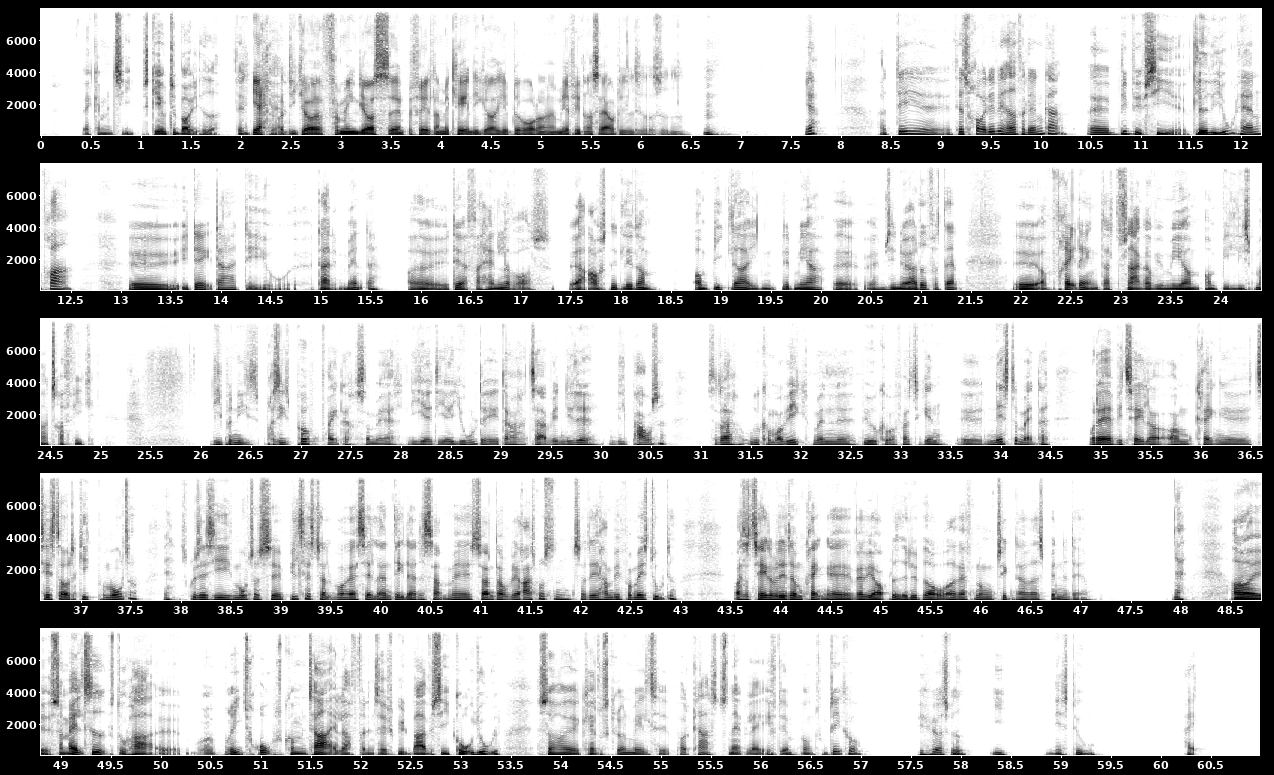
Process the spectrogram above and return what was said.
hvad kan man sige, skæve tilbøjeligheder. Den, ja, kan. og de kan formentlig også anbefale dig mekanikere og hjælpe dig, hvor der er med at finde reservedele og så videre. Mm. Ja, og det, øh, det tror jeg var det, vi havde for denne gang. Øh, vi vil sige glædelig jul herindefra. Øh, I dag der er det jo der er det mandag, og derfor handler vores afsnit lidt om, om biler i den lidt mere øh, hvad man sige, nørdede forstand. Øh, og fredagen, der snakker vi jo mere om, om bilisme og trafik lige præcis, præcis på fredag, som er lige her de her juledage, der tager vi en lille, en lille pause. Så der udkommer vi ikke, men øh, vi udkommer først igen øh, næste mandag, hvor der er, vi taler omkring øh, testår, der gik på motor. Ja. Skulle jeg sige Motors øh, biltesthold, hvor jeg selv er en del af det sammen med Søren W. Rasmussen, så det er ham, vi får med i studiet. Og så taler vi lidt omkring, øh, hvad vi har oplevet i løbet af året, og hvad for nogle ting, der har været spændende der. Ja, og øh, som altid, hvis du har øh, ris, ros, kommentar, eller for den sags skyld bare vil sige god jul, så øh, kan du skrive en mail til podcast Vi høres ved i næste uge.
